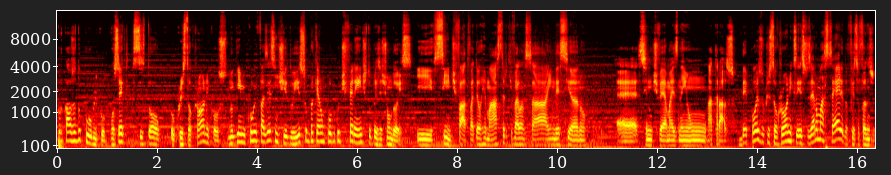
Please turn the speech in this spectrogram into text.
por causa do público. Você citou o Crystal Chronicles, no GameCube fazia sentido isso porque era um público diferente do PlayStation 2. E sim, de fato, vai ter o remaster que vai lançar ainda esse ano é, se não tiver mais nenhum atraso. Depois do Crystal Chronicles, eles fizeram uma série do Crystal Fantasy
